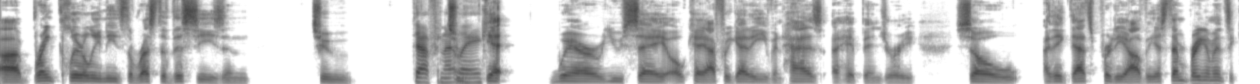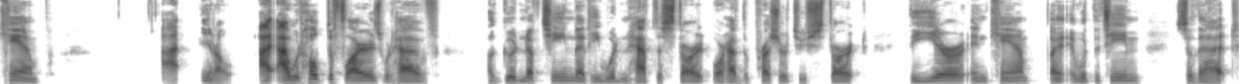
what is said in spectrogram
Uh, Brink clearly needs the rest of this season to to Definitely. get where you say, "Okay, I forget he even has a hip injury." So, I think that's pretty obvious. Then bring him into camp. I you know, I I would hope the Flyers would have a good enough team that he wouldn't have to start or have the pressure to start the year in camp, uh, with the team so that,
